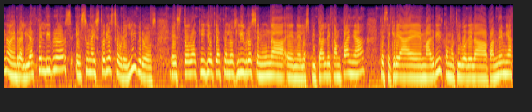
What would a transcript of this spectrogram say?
Bueno, en realidad el libro es una historia sobre libros, es todo aquello que hacen los libros en, el hospital de campaña que se crea en Madrid con motivo de la pandemia.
